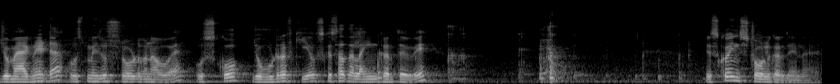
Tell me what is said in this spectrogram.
जो मैग्नेट है, उसमें जो स्लोट बना हुआ है, उसको जो वुडरफ की है, उसके साथ अलाइन करते हुए इसको इंस्टॉल कर देना है।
